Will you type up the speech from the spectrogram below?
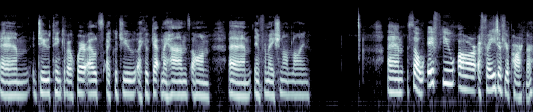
Um, do think about where else I could use I could get my hands on um, information online. Um, so if you are afraid of your partner,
